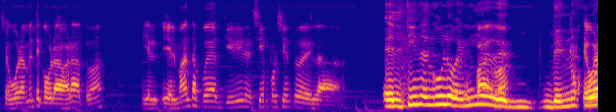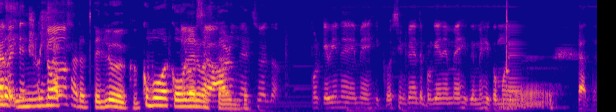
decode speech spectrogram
Seguramente cobraba barato. ¿ah? Y, el, y el Manta puede adquirir el 100% de la, El Tin Angulo venía de, ¿ah? de no jugar en ninguna parte, loco. ¿Cómo va a cobrar Todos se bajaron el bastante? sueldo porque viene de México, simplemente porque viene de México y México mueve plata.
